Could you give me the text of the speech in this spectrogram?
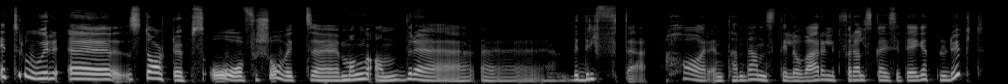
Jeg tror eh, startups og for så vidt eh, mange andre eh, bedrifter har en tendens til å være litt forelska i sitt eget produkt.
